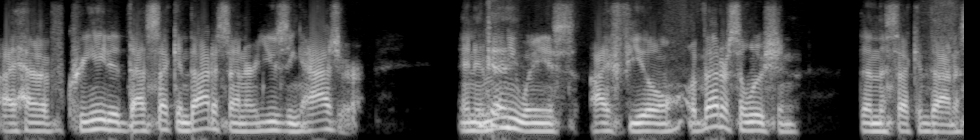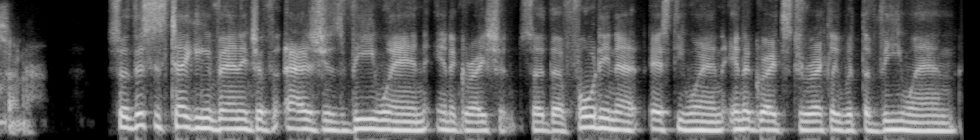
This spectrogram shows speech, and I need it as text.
I have created that second data center using Azure. And in Okay. many ways, I feel a better solution than the second data center. So this is taking advantage of Azure's vWAN integration. So the Fortinet SD WAN integrates directly with the vWAN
